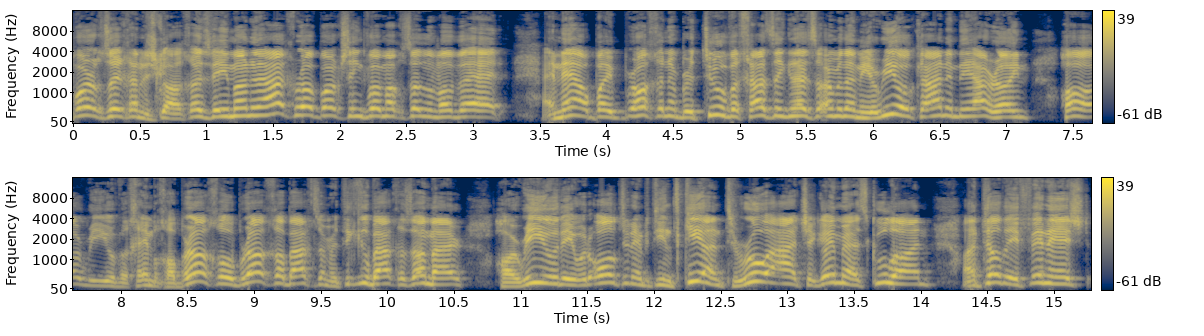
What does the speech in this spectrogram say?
Baruch Zeichan Nishkachas. Veiman Achra Baruch and now by bracha number two, v'chazan gnes them hariu kanim me'aroin hariu v'chem chabrachu bracha bachzam tiku bachas amar hariu. They would alternate between tkiya and teruah at shegemer eskulan until they finished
